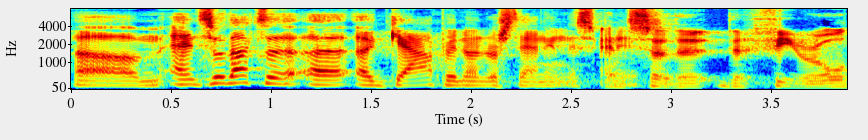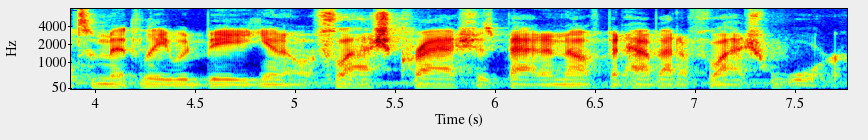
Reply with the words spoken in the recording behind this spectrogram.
Um, and so that's a, a, gap in understanding this space. And so the, the fear ultimately would be, you know, a flash crash is bad enough, but how about a flash war?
